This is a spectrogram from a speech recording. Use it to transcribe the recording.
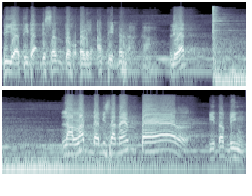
dia tidak disentuh oleh api neraka. Lihat. Lalat tidak bisa nempel. Kita bingung.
